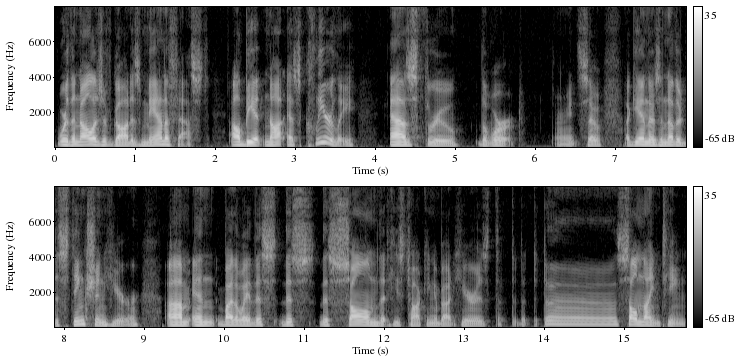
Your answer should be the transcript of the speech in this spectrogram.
where the knowledge of God is manifest, albeit not as clearly as through the word. All right. So again, there's another distinction here. Um, and by the way, this this this psalm that he's talking about here is da, da, da, Psalm 19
